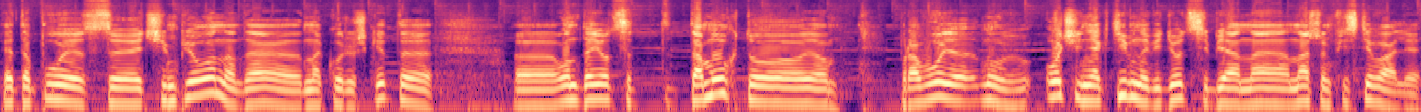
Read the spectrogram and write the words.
Это пояс э, чемпиона, да, на корюшке. Это э, он дается тому, кто э, проводит, ну, очень активно ведет себя на нашем фестивале.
